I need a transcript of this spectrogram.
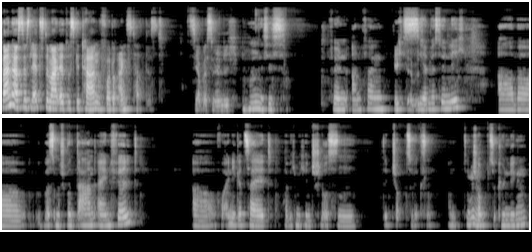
Wann hast du das letzte Mal etwas getan, wovor du Angst hattest? Sehr persönlich. Mhm, das ist für den Anfang Echt sehr sehr persönlich. Aber was mir spontan einfällt, äh, vor einiger Zeit habe ich mich entschlossen, den Job zu wechseln und den Oh. Job zu kündigen,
